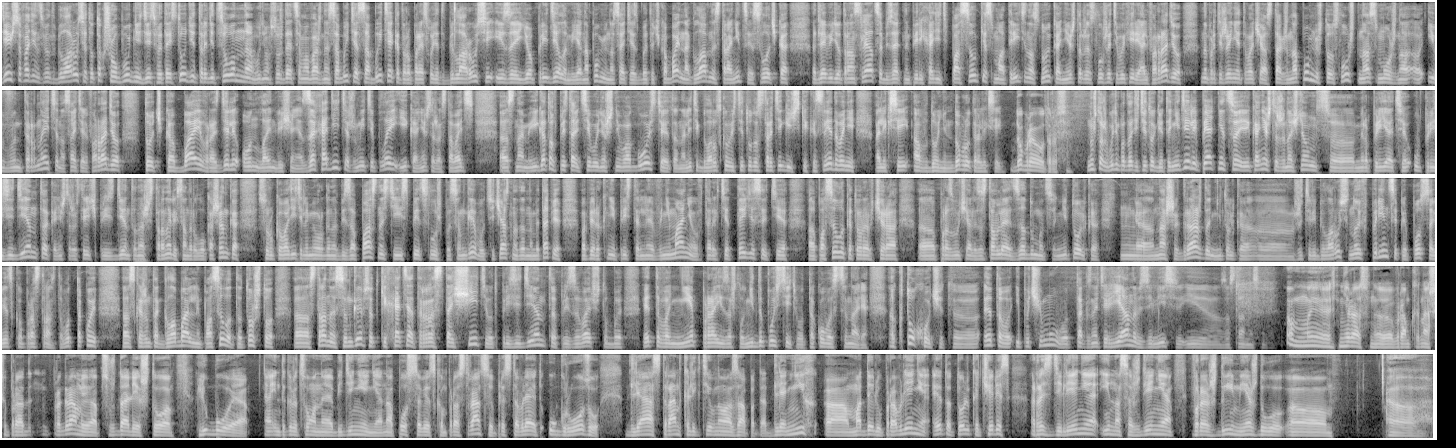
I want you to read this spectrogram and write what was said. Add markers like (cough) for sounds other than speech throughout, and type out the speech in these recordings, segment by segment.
9 часов 11 минут в Беларуси. Это ток-шоу «Будни». Здесь, в этой студии, традиционно будем обсуждать самое важное событие. События, которые происходят в Беларуси и за ее пределами. Я напомню, на сайте sb.by на главной странице ссылочка для видеотрансляции. Обязательно переходите по ссылке, смотрите нас, ну и, конечно же, слушайте в эфире Альфа-радио на протяжении этого часа. Также напомню, что слушать нас можно э, и в интернете на сайте альфа-радио.бай в разделе онлайн-вещания. Заходите, жмите play и, конечно же, оставайтесь э, с нами. И готов представить сегодняшнего гостя. Это аналитик Белорусского института стратегических политических исследований Алексей Авдонин. Доброе утро, Алексей. Доброе утро все. Ну что ж, будем подводить итоги этой недели. Пятница. И, конечно же, начнем с э, мероприятия у президента. Конечно же, встречи президента нашей страны Александра Лукашенко с руководителями органов безопасности и спецслужб СНГ. Вот сейчас на данном этапе, во-первых, к ней пристальное внимание, во-вторых, те тезисы, те а, посылы, которые вчера а, прозвучали, заставляют задуматься не только а, наших граждан, не только жителей Беларуси, но и, в принципе, постсоветского пространства. Вот такой, скажем так, глобальный глобальный посыл это то, что э, страны СНГ все-таки хотят растащить, вот президент призывает, чтобы этого не произошло, не допустить вот такого сценария. А кто хочет э, этого и почему вот так, знаете, рьяно взялись и за страны СНГ? Мы не раз э, в рамках нашей программы обсуждали, что любое э, интеграционное объединение на постсоветском пространстве представляет угрозу для стран коллективного Запада. Для них э, модель управления это только через разделение и насаждение вражды между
